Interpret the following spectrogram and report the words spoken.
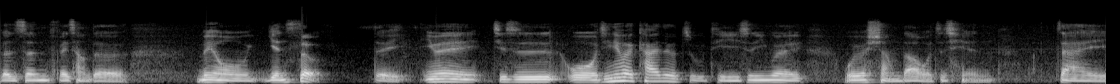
人生非常的没有颜色。对，因为其实我今天会开这个主题，是因为我有想到我之前在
